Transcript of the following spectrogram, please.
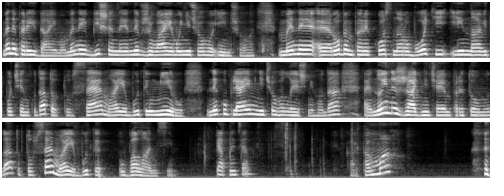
ми не переїдаємо, ми не більше не, не вживаємо нічого іншого. Ми не е, робимо перекос на роботі і на відпочинку. Да? Тобто все має бути в міру. Не купляємо нічого лишнього, да? Е, ну і не жаднічаємо при тому. Да? Тобто все має бути у балансі. П'ятниця. Карта Мах.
